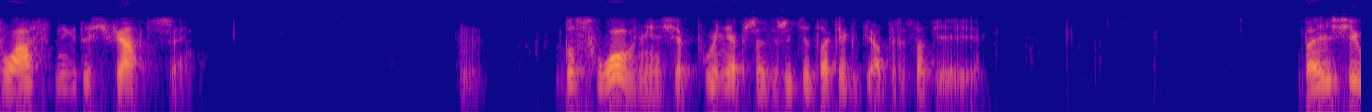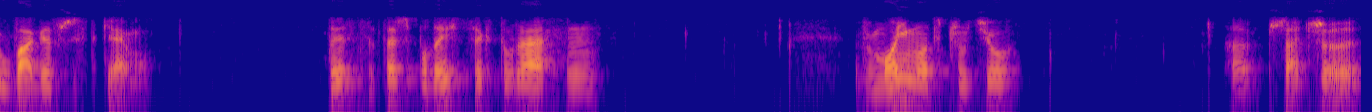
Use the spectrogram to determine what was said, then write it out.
własnych doświadczeń. Hmm. Dosłownie się płynie przez życie tak, jak wiatr zawieje. Daje się uwagę wszystkiemu. To jest też podejście, które hmm, w moim odczuciu e, przeczy,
